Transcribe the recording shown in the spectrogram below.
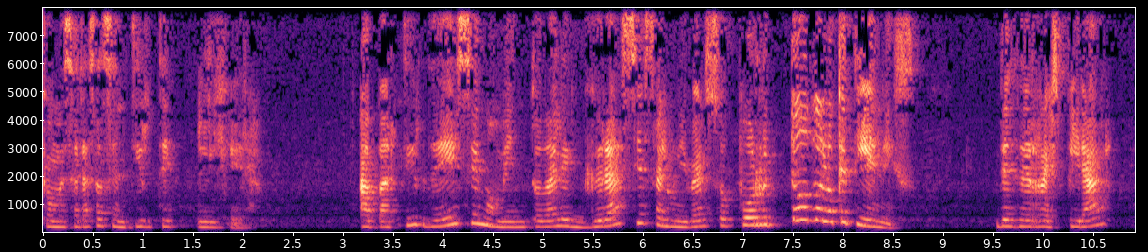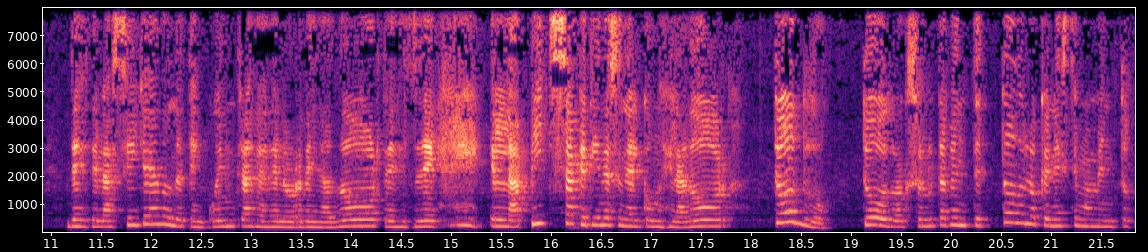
comenzarás a sentirte ligera. A partir de ese momento, dale gracias al universo por todo lo que tienes, desde respirar, desde la silla donde te encuentras, desde el ordenador, desde la pizza que tienes en el congelador, todo, todo, absolutamente todo lo que en este momento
